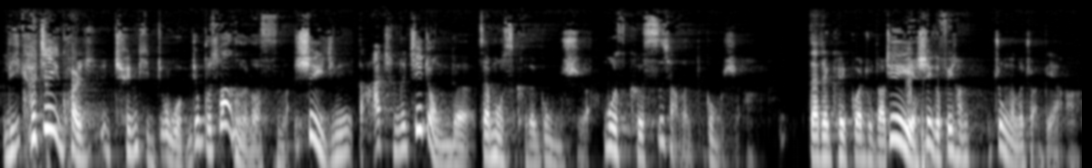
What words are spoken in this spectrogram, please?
离开这一块群体，就我们就不算俄罗斯了，是已经达成了这种的在莫斯科的共识啊，莫斯科思想的共识啊。大家可以关注到，这也是一个非常重要的转变啊。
